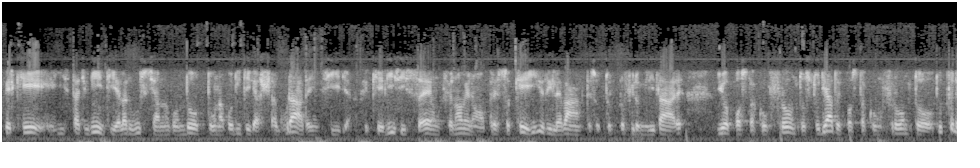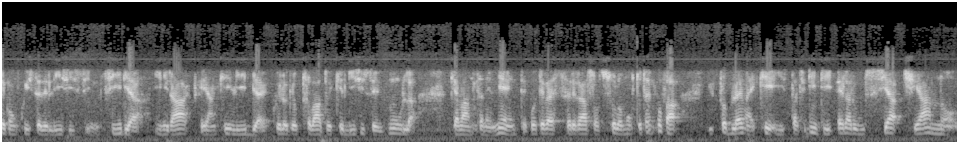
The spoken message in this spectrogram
perché gli Stati Uniti e la Russia hanno condotto una politica sciagurata in Siria, perché l'ISIS è un fenomeno pressoché irrilevante sotto il profilo militare. Io ho posto a confronto, ho studiato e posto a confronto tutte le conquiste dell'ISIS in Siria, in Iraq e anche in Libia e quello che ho trovato è che l'ISIS è il nulla che avanza nel niente, poteva essere raso solo molto tempo fa, il problema è che gli Stati Uniti e la Russia ci hanno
